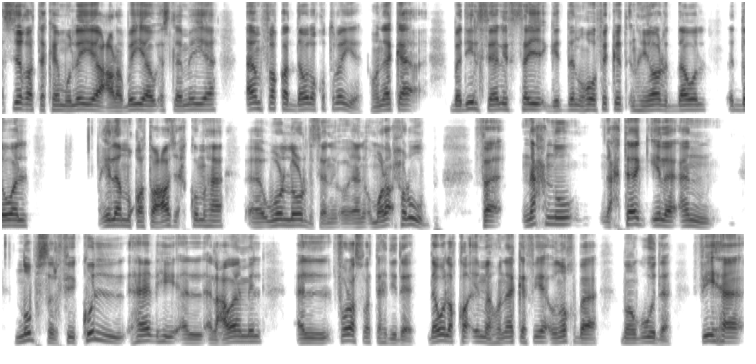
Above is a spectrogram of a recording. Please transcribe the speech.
صيغة تكاملية عربية أو إسلامية أم فقط دولة قطرية؟ هناك بديل ثالث سيء جدا وهو فكرة انهيار الدول الدول إلى مقاطعات يحكمها وورلوردز يعني يعني أمراء حروب. فنحن نحتاج إلى أن نبصر في كل هذه ال- العوامل الفرص والتهديدات. دولة قائمة هناك فيها نخبة موجودة. فيها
